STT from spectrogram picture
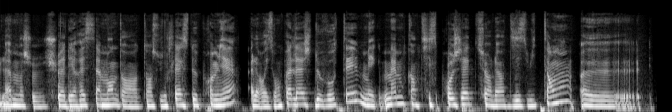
là, moi, je, suis allée récemment dans, dans une classe de première. Alors, ils n'ont pas l'âge de voter, mais même quand ils se projettent sur leurs 18 ans, euh,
